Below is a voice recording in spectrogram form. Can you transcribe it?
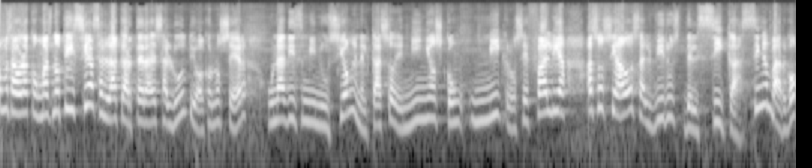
Vamos ahora con más noticias. La cartera de salud dio a conocer una disminución en el caso de niños con microcefalia asociados al virus del Zika. Sin embargo,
